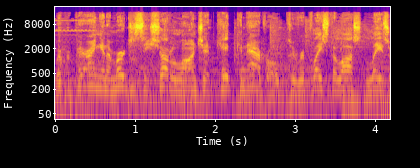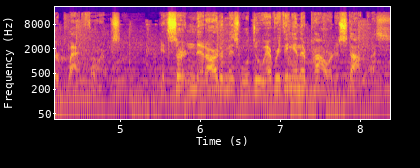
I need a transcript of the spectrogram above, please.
We're preparing an emergency shuttle launch at Cape Canaveral to replace the lost laser platforms. It's certain that Artemis will do everything in their power to stop us.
